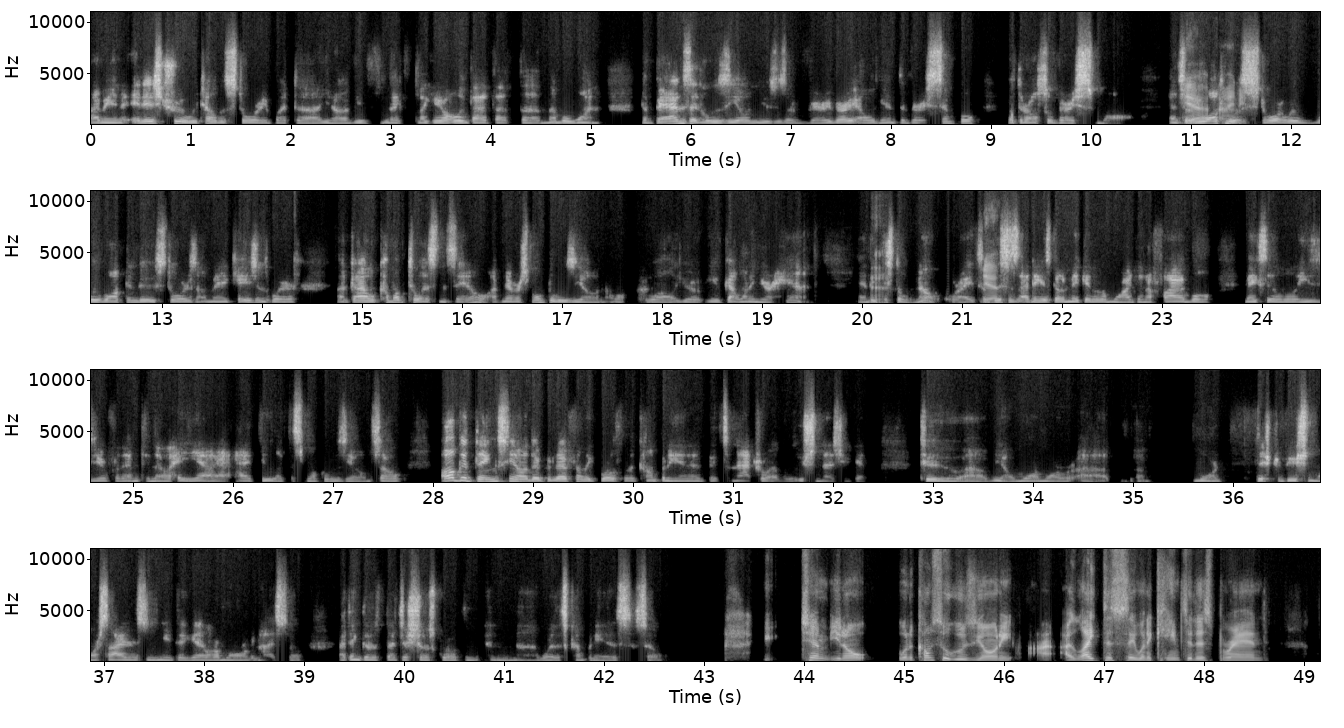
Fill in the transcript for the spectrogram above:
I mean, it is true. We tell the story, but uh, you know, if you like, like you're holding that that the number one, the bands that Illusion uses are very, very elegant. They're very simple, but they're also very small. And so yeah, we walk into I mean, a store. We we walked into stores on many occasions where a guy will come up to us and say, "Oh, I've never smoked Illusion." Well, you're you've got one in your hand, and they yeah. just don't know, right? So yeah. this is, I think, it's going to make it a little more identifiable. Makes it a little easier for them to know, hey, yeah, I, I do like to smoke Illusion. So all good things. You know, they're definitely growth of the company, and it's a natural evolution as you get to uh, you know more and more uh, uh, more distribution, more sizes. You need to get a little more organized. So I think those, that just shows growth in, in uh, where this company is. So, Tim, you know, when it comes to Illusione, I, I like to say when it came to this brand.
